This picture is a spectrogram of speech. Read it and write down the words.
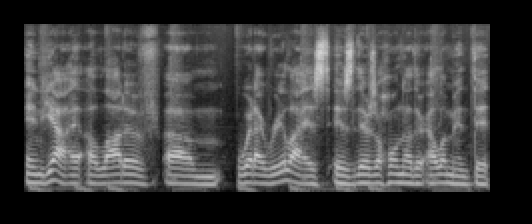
and yeah, a lot of um, what I realized is there's a whole nother element that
